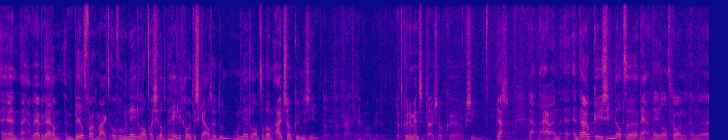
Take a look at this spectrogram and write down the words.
En nou ja, we hebben daar een, een, beeld van gemaakt over hoe Nederland, als je dat op een hele grote schaal zou doen, hoe Nederland er dan uit zou kunnen zien. Dat, dat kaartje hebben we ook, hè? Dat, dat, kunnen mensen thuis ook, uh, ook zien. Ja. Dus ja, nou ja, en, en, en daarop kun je zien dat uh, nou ja, Nederland gewoon een, uh,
